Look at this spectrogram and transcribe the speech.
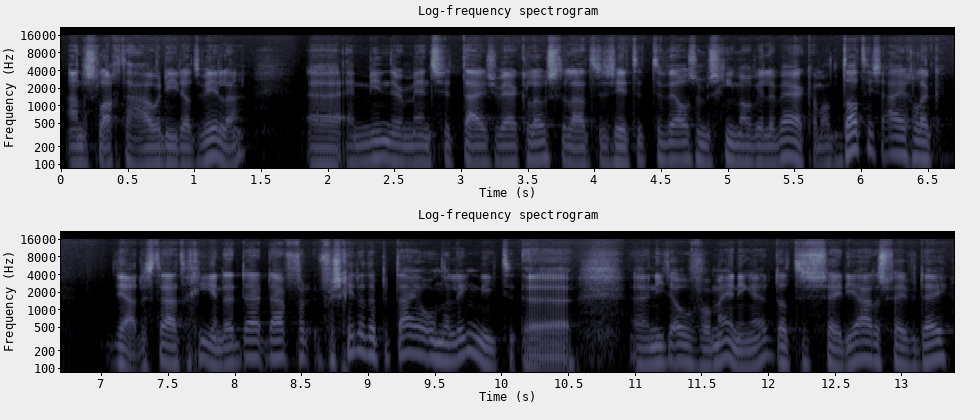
aan de slag te houden die dat willen. eh, en minder mensen thuis werkloos te laten zitten, terwijl ze misschien wel willen werken. Want dat is eigenlijk ja, de strategie. En daar, daar, daar ver- verschillen de partijen onderling niet, eh, eh, niet over van mening. Hè. Dat is CDA, dat is VVD.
